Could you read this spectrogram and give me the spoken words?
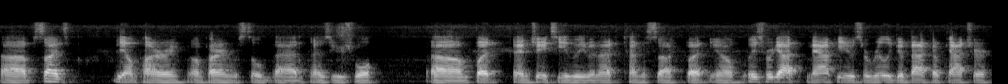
Uh, besides the umpiring, umpiring was still bad as usual. Um, but and JT leaving that kind of sucked. But you know, at least we got Nappy, who's a really good backup catcher,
